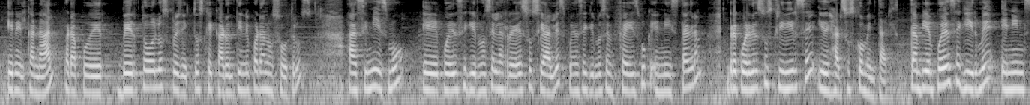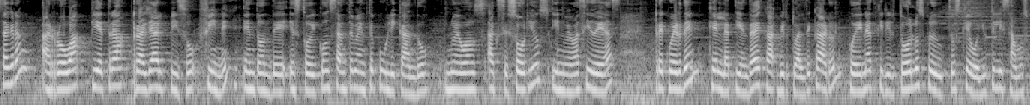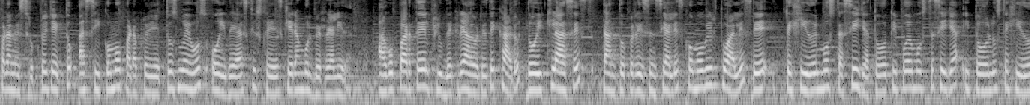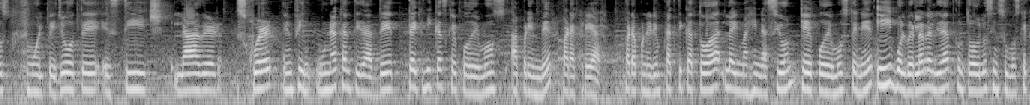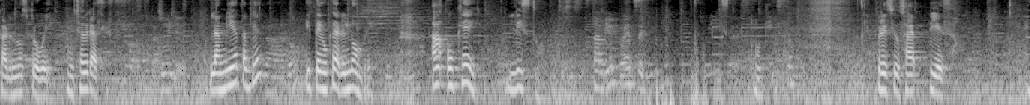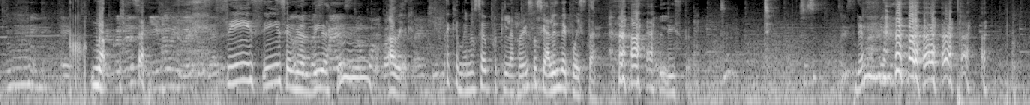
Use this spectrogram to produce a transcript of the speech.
en el canal para poder ver todos los proyectos que Carol tiene para nosotros. Asimismo, eh, pueden seguirnos en las redes sociales, pueden seguirnos en Facebook, en Instagram. Recuerden suscribirse y dejar sus comentarios. También pueden seguirme en Instagram, arroba pietra raya al piso fine, en donde estoy constantemente publicando nuevos accesorios y nuevas ideas Recuerden que en la tienda virtual de Carol pueden adquirir todos los productos que hoy utilizamos para nuestro proyecto, así como para proyectos nuevos o ideas que ustedes quieran volver realidad. Hago parte del Club de Creadores de Carol. Doy clases, tanto presenciales como virtuales, de tejido en mostacilla, todo tipo de mostacilla y todos los tejidos como el peyote, stitch, ladder, square, en fin, una cantidad de técnicas que podemos aprender para crear para poner en práctica toda la imaginación que podemos tener y volver la realidad con todos los insumos que Carol nos provee. Muchas gracias. ¿La mía también? Claro. Y tengo que dar el nombre. Ah, ok. Listo. Entonces, también pueden seguirme. Listo. Okay. Preciosa pieza. no. Sí, sí, se me olvida. A ver, que menos sé porque las redes sociales me cuestan. Listo. ¿Ya?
